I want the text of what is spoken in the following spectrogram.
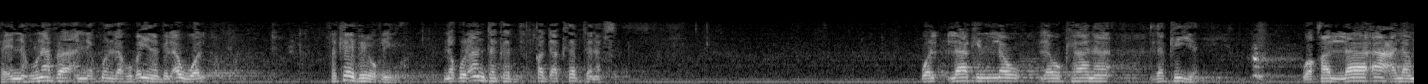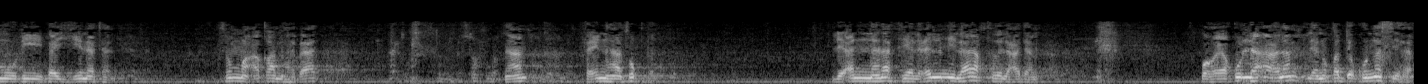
فإنه نفى أن يكون له بينة بالأول فكيف يقيمها نقول أنت قد أكذبت نفسك. لكن لو لو كان ذكيا وقال لا أعلم لي بينة ثم أقامها بعد نعم فإنها تقبل. لأن نفي العلم لا يقتضي العدم. وهو يقول لا أعلم لأنه قد يكون نسيها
